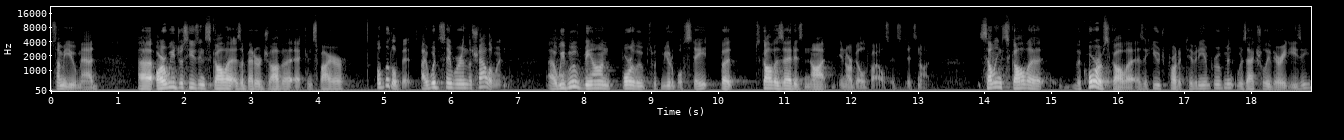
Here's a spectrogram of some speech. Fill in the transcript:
some of you mad. Uh, are we just using Scala as a better Java at Conspire? A little bit. I would say we're in the shallow end. Uh, we've moved beyond for loops with mutable state, but Scalaz is not in our build files. It's, it's not. Selling Scala, the core of Scala, as a huge productivity improvement was actually very easy.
